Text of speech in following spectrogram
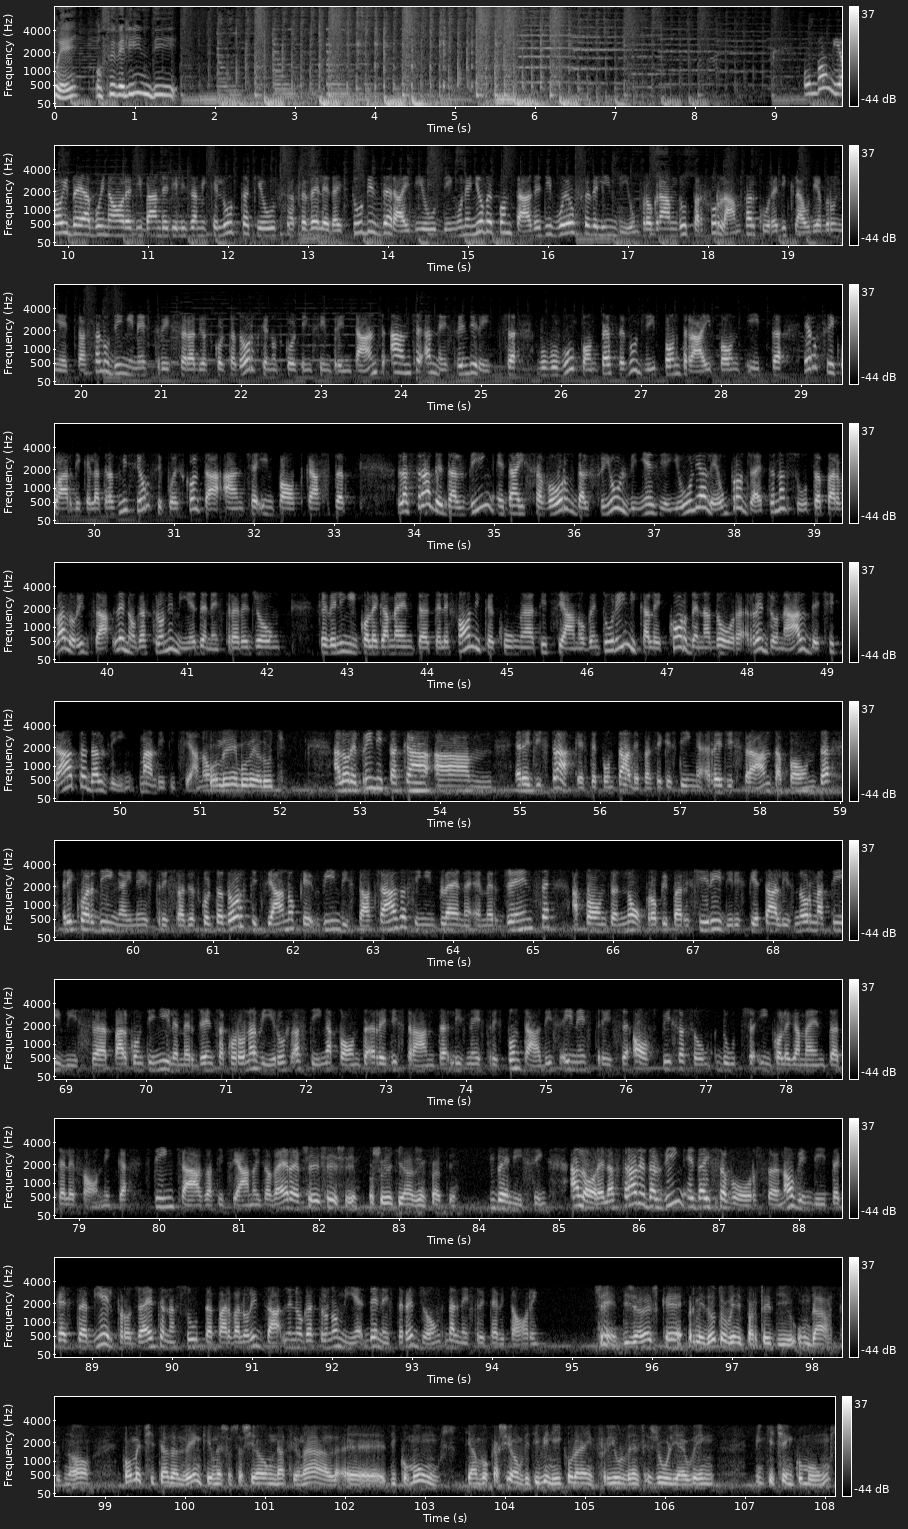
Uè, o fevelin di... Un buon ioibe a buonore di bande di Elisa Michelut che usa fevele dai studi de Rai di Udding, une nuove puntate di Vueo Fevelin di, un programma dut par furlan par cure di Claudia Brugnetta. Saludin i nostri radioascoltatori che non ascoltano sempre in tanti, anche al nostro indirizzo www.fvg.rai.it e os ricordi che la trasmissione si può ascoltare anche in podcast. La strada dal Vin e dai Savors dal Friul Vignesi e Giulia è un progetto nasciuto per valorizzare le l'enogastronomie della nostra regione. Fevelin in collegamento telefonico con Tiziano Venturini, che è coordinatore regionale de città dal Vin. Mandi Tiziano. Buongiorno, buongiorno a tutti. Allora, prima di attaccare a um, registrare queste puntate, perché stiamo registrando appunto, ricordino ai nostri radioascoltatori Tiziano che Vindi sta a casa, sin in plene emergenze, appunto no, proprio per riuscire di rispettare le normativi per continuare l'emergenza coronavirus, a stin appunto registrando le nostre puntate e i nostri ospiti sono duce in collegamento telefonico. Sti in casa Tiziano, Isavere? Sì, sì, sì, posso dire chiaro infatti. Benissimo. Allora, la strada dal Vin e dai Savors, no? Vendite, questo è il progetto nasciuto per valorizzare l'enogastronomia delle nostre regioni, dal nostri territori. Sì, direi che prima di tutto viene parte di un DAT, no? Come Città del Vin, che è un'associazione nazionale eh, di comuni che hanno vocazione vitivinicola in Friuli, Venezia Giulia e 25 comuni,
